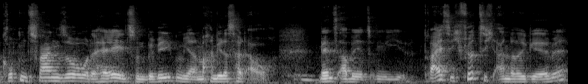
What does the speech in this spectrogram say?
Gruppenzwang so oder hey, so eine Bewegung, ja, dann machen wir das halt auch. Mhm. Wenn es aber jetzt irgendwie 30, 40 andere gäbe,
